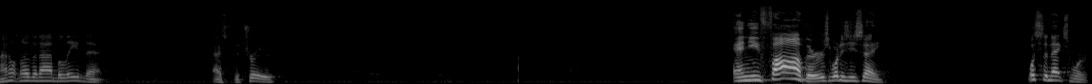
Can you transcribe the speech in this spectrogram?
I don't know that I believe that. That's the truth. And you fathers, what does He say? What's the next word?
